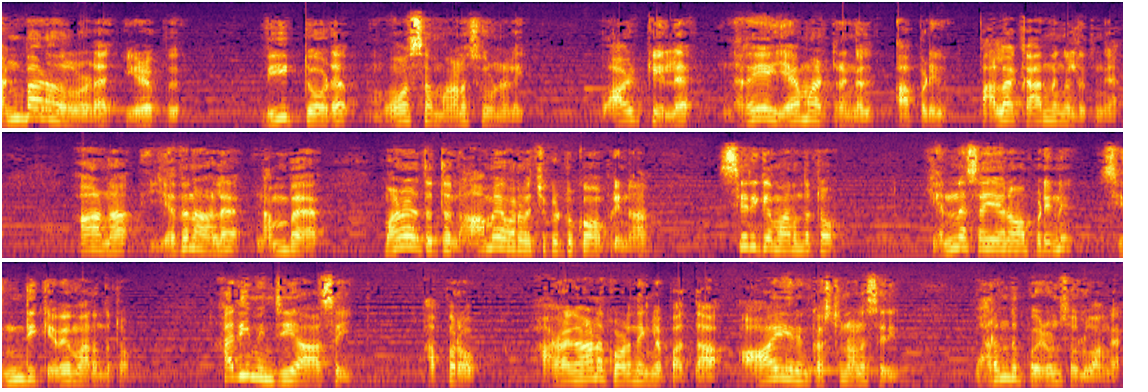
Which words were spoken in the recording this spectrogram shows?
அன்பானவர்களோட இழப்பு வீட்டோட மோசமான சூழ்நிலை வாழ்க்கையில நிறைய ஏமாற்றங்கள் அப்படி பல காரணங்கள் இருக்குங்க. ஆனா எதனால நம்ம மன அழுத்தத்தை நாமே வர வச்சுக்கிட்டு இருக்கோம் அப்படின்னா சிரிக்க மறந்துட்டோம். என்ன செய்யறோம் அப்படின்னு சிந்திக்கவே மறந்துட்டோம். அதிமிஞ்சிய ஆசை. அப்புறம் அழகான குழந்தைங்களை பார்த்தா ஆயிரம் கஷ்டம்னாலும் சரி பறந்து போயிடும்னு சொல்லுவாங்க.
